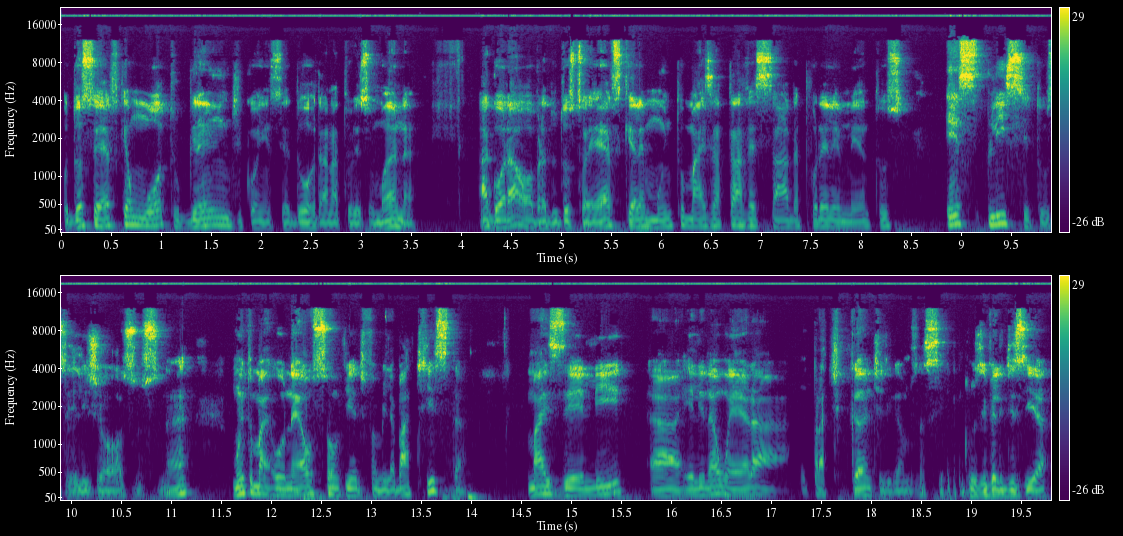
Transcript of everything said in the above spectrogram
o Dostoiévski é um outro grande conhecedor da natureza humana. Agora, a obra do Dostoiévski ela é muito mais atravessada por elementos explícitos religiosos, né? muito mais. O Nelson vinha de família batista, mas ele, uh, ele não era um praticante, digamos assim. Inclusive, ele dizia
